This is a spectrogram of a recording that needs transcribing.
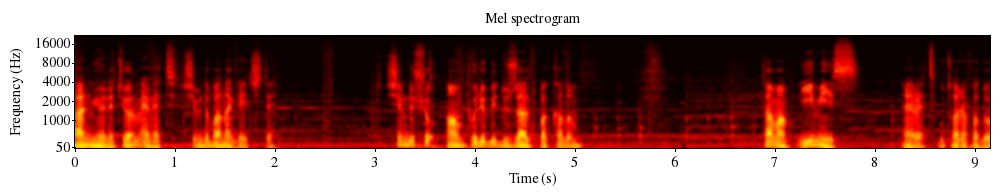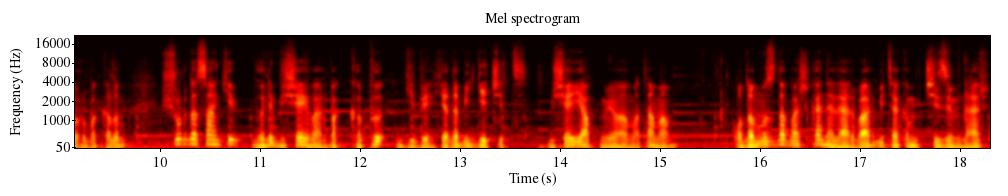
Ben mi yönetiyorum? Evet. Şimdi bana geçti. Şimdi şu ampulü bir düzelt bakalım. Tamam, iyi miyiz? Evet, bu tarafa doğru bakalım. Şurada sanki böyle bir şey var. Bak kapı gibi ya da bir geçit. Bir şey yapmıyor ama tamam. Odamızda başka neler var? Bir takım çizimler.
